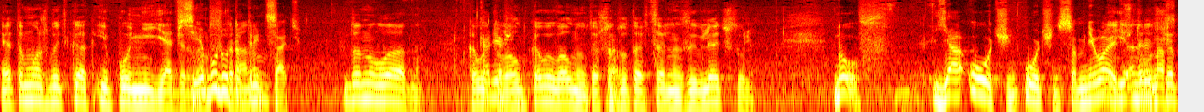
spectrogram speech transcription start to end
Это может быть как и по неядерным Все будут странам. отрицать. Да ну ладно. Кого, это вол- кого волнует? А что, тут официально заявлять, что ли? Ну, я очень-очень сомневаюсь, Я- что Андрей у нас есть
